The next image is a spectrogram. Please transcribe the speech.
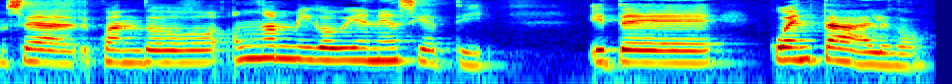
O sea, cuando un amigo viene hacia ti y te cuenta algo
